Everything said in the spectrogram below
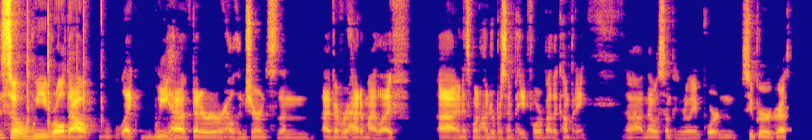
so we rolled out like we have better health insurance than I've ever had in my life, uh, and it's 100% paid for by the company. Uh, and that was something really important. Super aggressive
